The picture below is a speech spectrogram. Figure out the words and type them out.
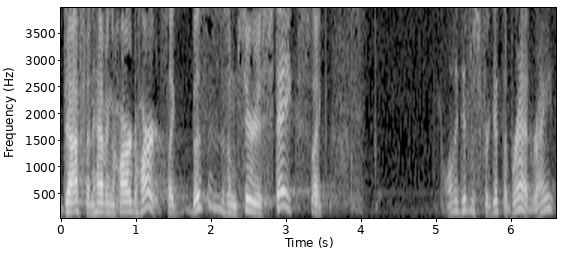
deaf, and having hard hearts? Like, this is some serious stakes. Like, all they did was forget the bread, right?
